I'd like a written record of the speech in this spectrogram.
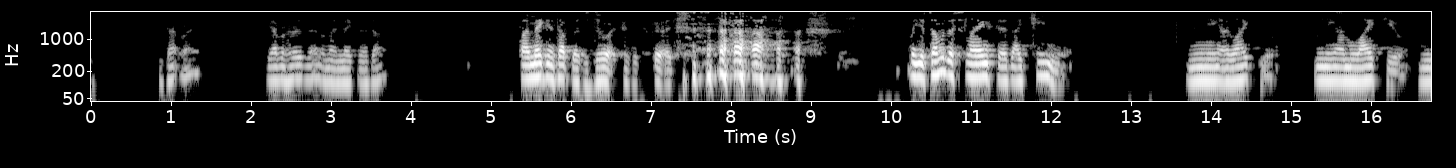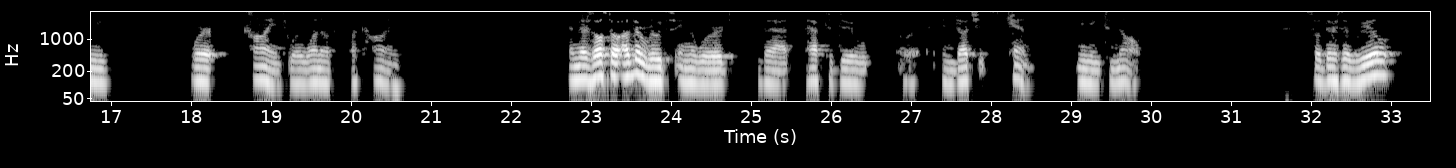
Is that right? You ever heard of that? Am I making it up? If I'm making it up, let's do it because it's good. but yeah, some of the slang says, I kin you. Meaning I like you. Meaning I'm like you. Meaning we're kind. We're one of a kind. And there's also other roots in the word that have to do, uh, in Dutch it's ken, meaning to know. So there's a real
